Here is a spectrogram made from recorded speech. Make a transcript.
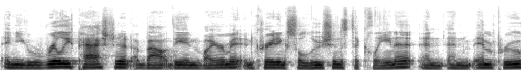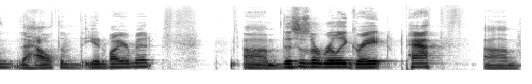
and you're really passionate about the environment and creating solutions to clean it and and improve the health of the environment, um, this is a really great path, um,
